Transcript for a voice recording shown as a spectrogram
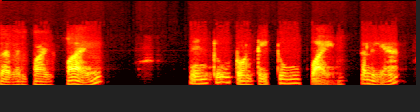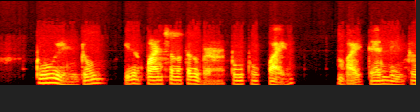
seven point five into twenty two five ಅಲ್ಲಿಗೆ ಟೂ ಇಂಟು ಇದರ ಪಾಯಿಂಟ್ಸನ್ನು ತೆಗೆದುಬಿಡೋಣ two two five by ten into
